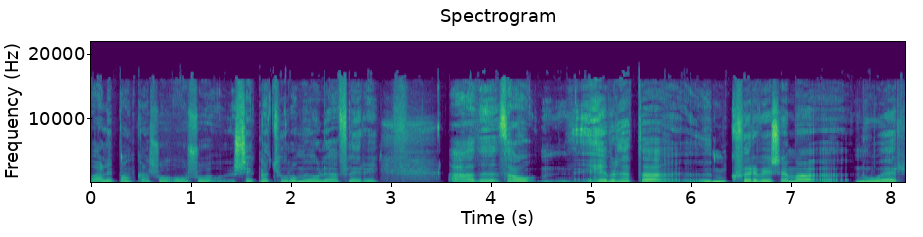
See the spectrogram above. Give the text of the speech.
Valley bankans og, og svo Signature og mögulega fleiri að þá hefur þetta umhverfi sem að nú er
